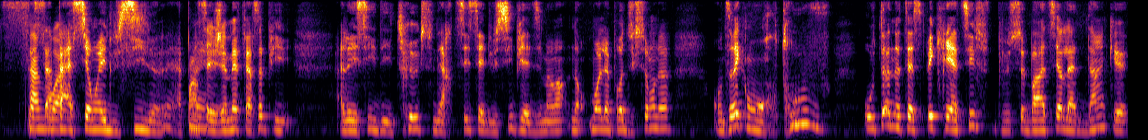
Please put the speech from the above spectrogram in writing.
Sa passion, elle aussi. Là. Elle pensait Ouais. jamais faire ça. Puis elle a essayé des trucs. C'est une artiste, elle aussi. Puis elle dit Maman, non, moi, la production, là, on dirait qu'on retrouve autant notre aspect créatif peut se bâtir là-dedans que.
